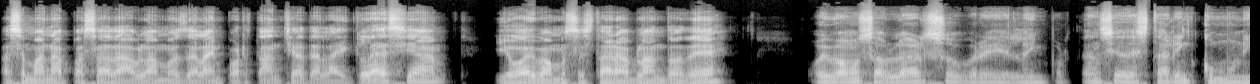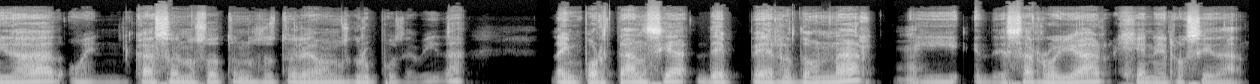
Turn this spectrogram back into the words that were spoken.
La semana pasada hablamos de la importancia de la iglesia y hoy vamos a estar hablando de... Hoy vamos a hablar sobre la importancia de estar en comunidad o en el caso de nosotros, nosotros le llamamos grupos de vida la importancia de perdonar y desarrollar generosidad.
